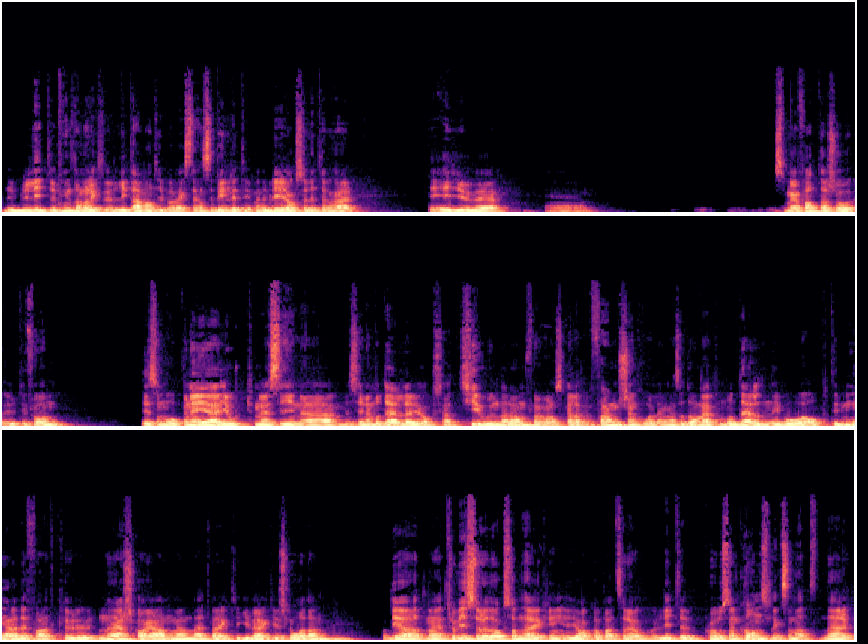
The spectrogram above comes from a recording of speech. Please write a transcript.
det, blir lite, det finns de liksom, lite annan typ av extensibility men det blir också lite den här, det är ju eh, eh som jag fattar så utifrån det som OpenAI har gjort med sina, med sina modeller är också att tuna dem för vad de kallar för function calling. Alltså de är på modellnivå optimerade för att klura ut när ska jag använda ett verktyg i verktygslådan. Mm. Och det gör att man, jag tror vi surrade också om det här kring Jakob, att sådär, lite pros and cons liksom att när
